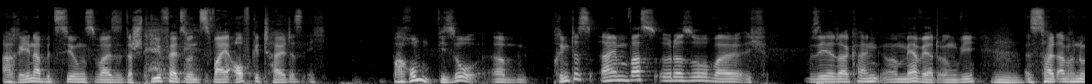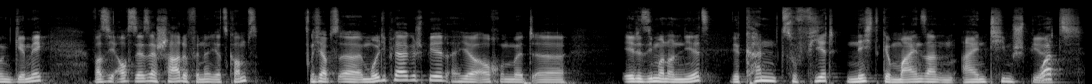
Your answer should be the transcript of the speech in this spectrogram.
Arena beziehungsweise das Spielfeld so in zwei aufgeteilt ist, ich, warum? Wieso? Ähm, bringt es einem was oder so? Weil ich sehe da keinen äh, Mehrwert irgendwie. Es ist halt einfach nur ein Gimmick. Was ich auch sehr, sehr schade finde, jetzt kommt's. Ich habe es äh, im Multiplayer gespielt, hier auch mit äh, Ede, Simon und Nils. Wir können zu viert nicht gemeinsam in ein Team spielen. What?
